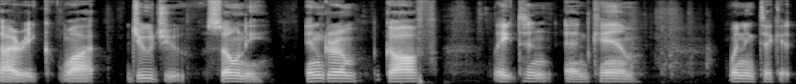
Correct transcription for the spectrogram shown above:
Tyreek, Watt, Juju, Sony, Ingram, Goff, Leighton, and Cam. Winning ticket.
